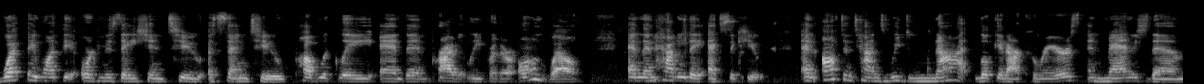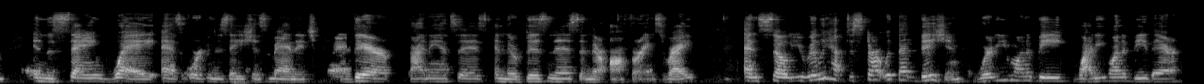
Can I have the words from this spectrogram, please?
what they want the organization to ascend to publicly and then privately for their own wealth, and then how do they execute. And oftentimes we do not look at our careers and manage them in the same way as organizations manage their finances and their business and their offerings, right? And so you really have to start with that vision. Where do you want to be? Why do you want to be there?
